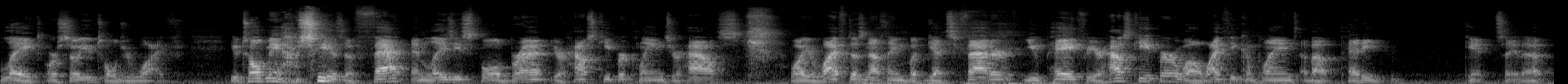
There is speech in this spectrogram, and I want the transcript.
late, or so you told your wife. You told me how she is a fat and lazy spoiled brat. Your housekeeper cleans your house while your wife does nothing but gets fatter. You pay for your housekeeper while wifey complains about petty. Can't say that.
